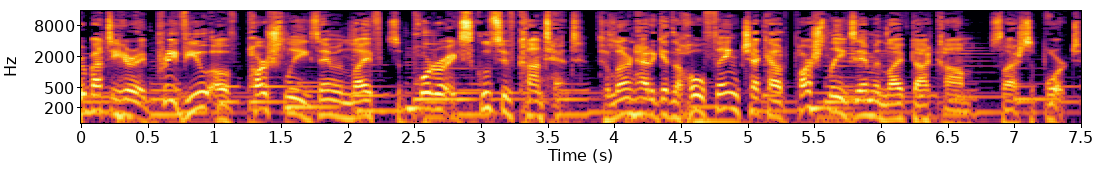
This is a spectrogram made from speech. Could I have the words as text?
You're about to hear a preview of Partially Examined Life supporter exclusive content. To learn how to get the whole thing, check out partiallyexaminedlife.com slash support.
